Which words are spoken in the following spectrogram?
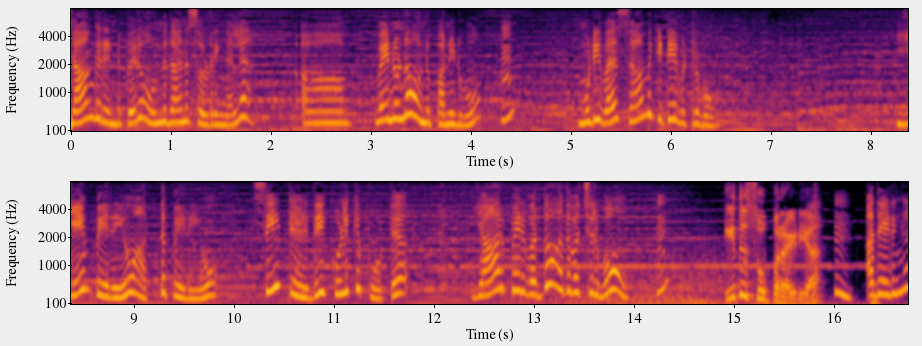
நாங்க ரெண்டு பேரும் ஒண்ணுதான்னு சொல்றீங்கல்ல? வேணும்னா ஒண்ணு பண்ணிடுவோம்? முடிவை சாமி கிட்டே விட்டுருவோம். என் பேரையும் அத்தை பேரையும் சீட் எழுதி குளிக்க போட்டு யார் பேர் வருதோ அதை வச்சிருவோம்? இது சூப்பர் ஐடியா. அதை எடுங்க.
